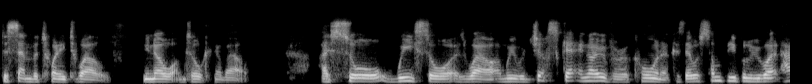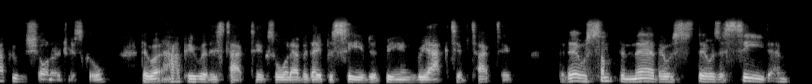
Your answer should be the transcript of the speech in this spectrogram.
December 2012. You know what I'm talking about. I saw, we saw as well, and we were just getting over a corner because there were some people who weren't happy with Sean O'Driscoll. They weren't happy with his tactics or whatever they perceived as being reactive tactics. But there was something there. There was there was a seed, and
